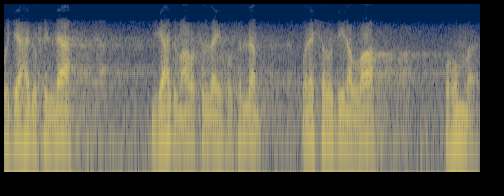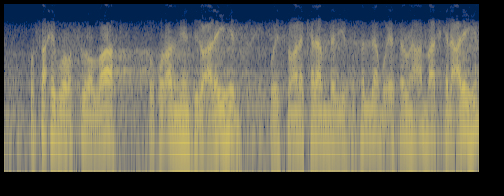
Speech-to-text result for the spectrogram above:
وجاهدوا في الله جاهدوا مع رسول الله صلى الله عليه وسلم ونشروا دين الله وهم وصحبوا رسول الله والقرآن ينزل عليهم ويسمعون كلام النبي صلى الله عليه وسلم ويسألون عما أشكل عليهم.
